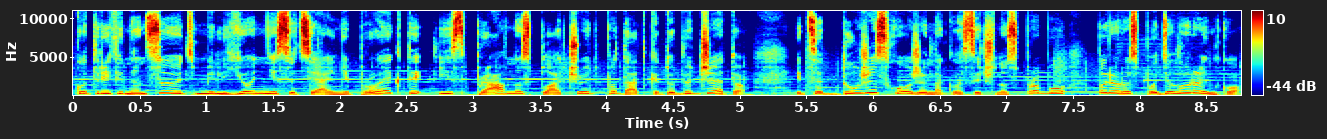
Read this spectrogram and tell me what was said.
котрі фінансують мільйонні соціальні проекти і справно сплачують податки до бюджету. І це дуже схоже на класичну спробу перерозподілу ринку,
